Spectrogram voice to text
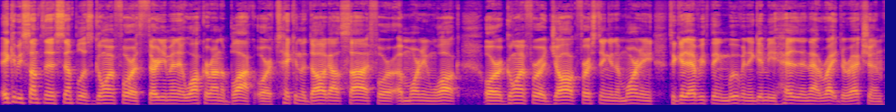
It could be something as simple as going for a 30 minute walk around the block or taking the dog outside for a morning walk or going for a jog first thing in the morning to get everything moving and get me headed in that right direction.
